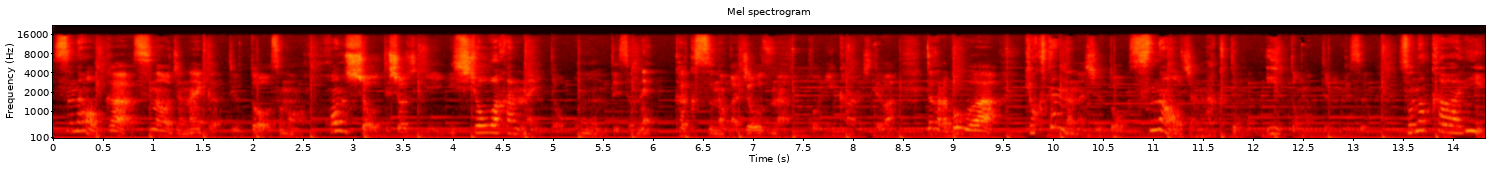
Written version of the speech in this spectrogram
素直か素直じゃないかっていうとその本性って正直一生わかんないと思うんですよね。隠すのが上手な子に関しては。だから僕は極端な話言うと素直じゃなくてもいいと思ってるんです。その代わり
